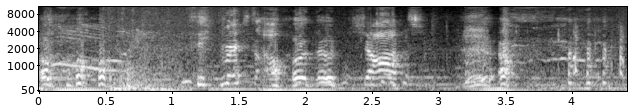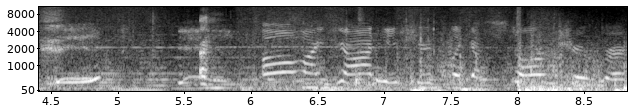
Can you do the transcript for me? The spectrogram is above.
Oh, he missed all of those shots! oh my god, he shoots like a stormtrooper.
